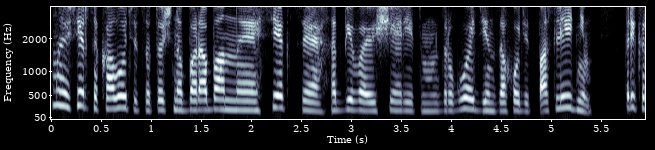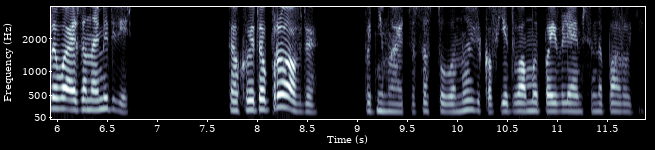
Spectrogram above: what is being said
Мое сердце колотится, точно барабанная секция, отбивающая ритм. Другой один заходит последним, прикрывая за нами дверь. «Так это правда», Поднимается со стула Новиков, едва мы появляемся на пороге.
